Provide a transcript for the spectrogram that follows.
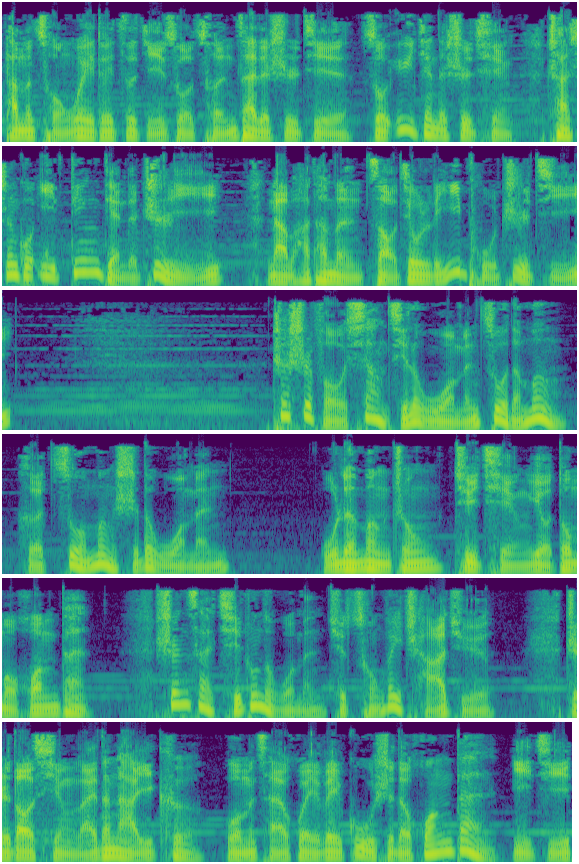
他们从未对自己所存在的世界、所遇见的事情产生过一丁点的质疑，哪怕他们早就离谱至极。这是否像极了我们做的梦和做梦时的我们？无论梦中剧情有多么荒诞。身在其中的我们却从未察觉，直到醒来的那一刻，我们才会为故事的荒诞以及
